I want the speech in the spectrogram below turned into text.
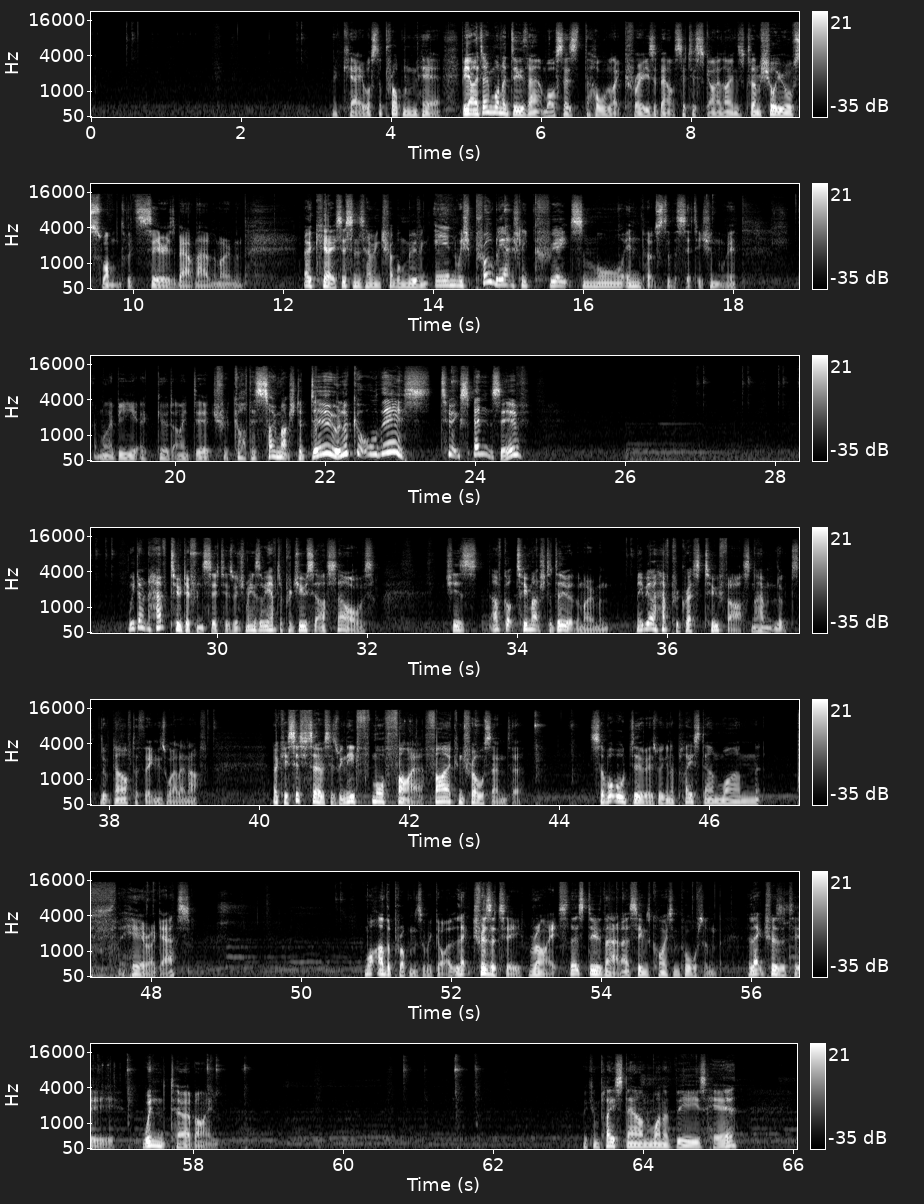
Okay, what's the problem here? But yeah, I don't want to do that whilst there's the whole like craze about City Skylines, because I'm sure you're all swamped with series about that at the moment. Okay, Citizens having trouble moving in. We should probably actually create some more inputs to the city, shouldn't we? That might be a good idea. God, there's so much to do! Look at all this! Too expensive! We don't have two different cities, which means that we have to produce it ourselves. Which is... I've got too much to do at the moment. Maybe I have progressed too fast and I haven't looked looked after things well enough. Okay, city services. We need more fire. Fire control centre. So what we'll do is we're going to place down one here, I guess. What other problems have we got? Electricity. Right, let's do that. That seems quite important. Electricity. Wind turbine. We can place down one of these here.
